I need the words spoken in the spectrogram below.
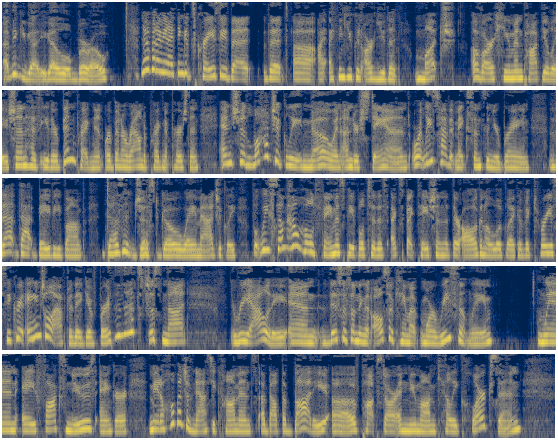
I think you got, you got a little burrow. No, but I mean, I think it's crazy that that uh, I, I think you can argue that much of our human population has either been pregnant or been around a pregnant person and should logically know and understand, or at least have it make sense in your brain, that that baby bump doesn't just go away magically. But we somehow hold famous people to this expectation that they're all going to look like a Victoria's Secret angel after they give birth, and that's just not reality. And this is something that also came up more recently when a Fox News anchor made a whole bunch of nasty comments about the body of pop star and new mom Kelly Clarkson.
